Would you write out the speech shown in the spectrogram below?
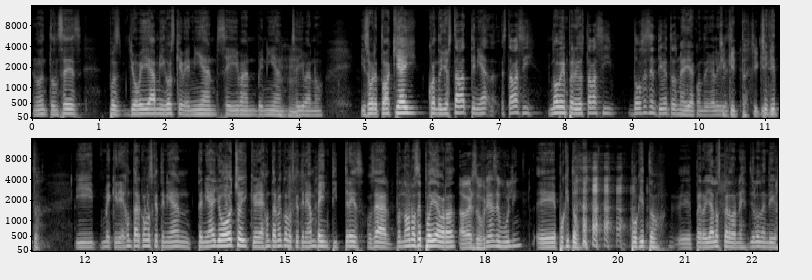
¿no? Entonces, pues yo veía amigos que venían, se iban, venían, se iban, ¿no? Y sobre todo aquí hay, cuando yo estaba, tenía, estaba así, no ven, pero yo estaba así, 12 centímetros media cuando llegué a la iglesia Chiquito, chiquitito. chiquito. Y me quería juntar con los que tenían, tenía yo 8 y quería juntarme con los que tenían 23. O sea, pues no, no se podía, ¿verdad? A ver, ¿sufrías de bullying? Eh, poquito, poquito, eh, pero ya los perdoné, Dios los bendiga.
